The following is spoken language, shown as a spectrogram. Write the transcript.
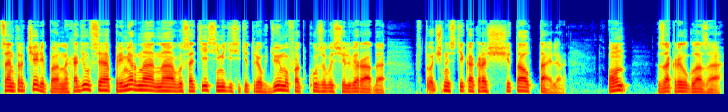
Центр черепа находился примерно на высоте 73 дюймов от кузова Сильверада, в точности, как рассчитал Тайлер. Он закрыл глаза.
